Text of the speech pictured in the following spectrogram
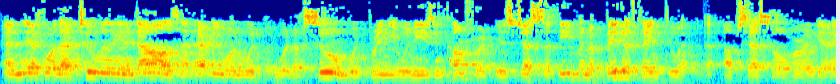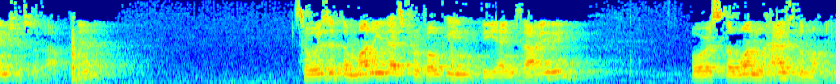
And therefore that two million dollars that everyone would, would assume would bring you an ease and comfort is just a, even a bigger thing to uh, obsess over and get anxious about. Yeah? So is it the money that's provoking the anxiety? Or it's the one who has the money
